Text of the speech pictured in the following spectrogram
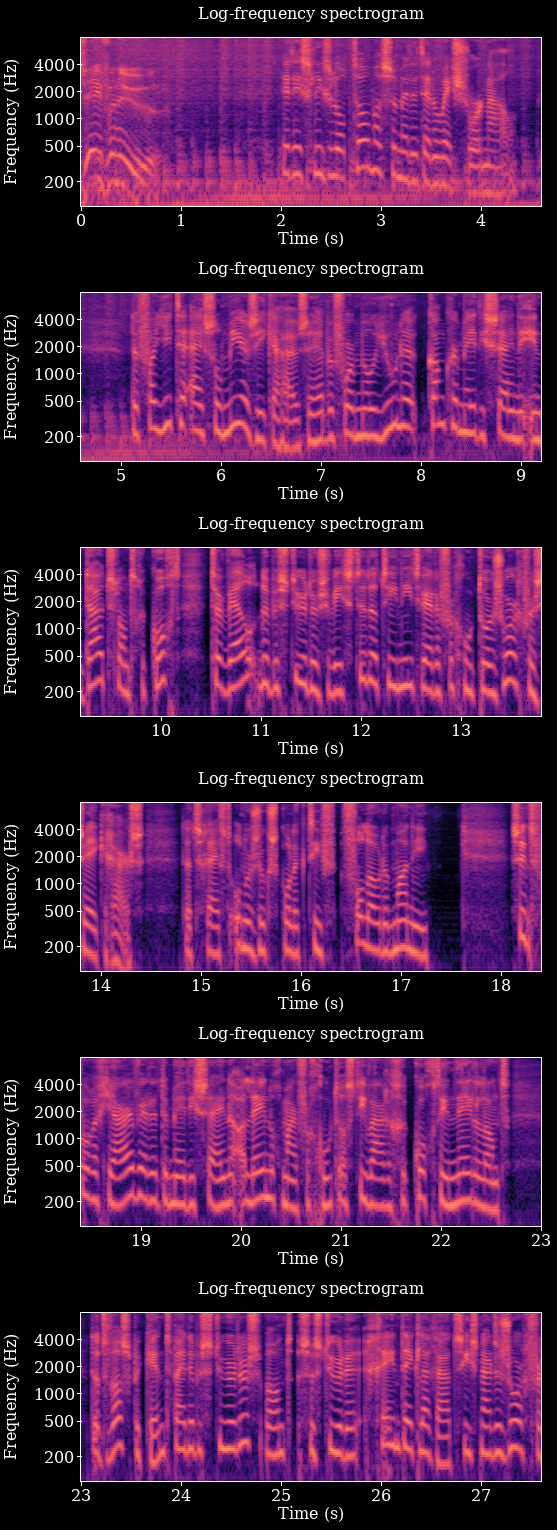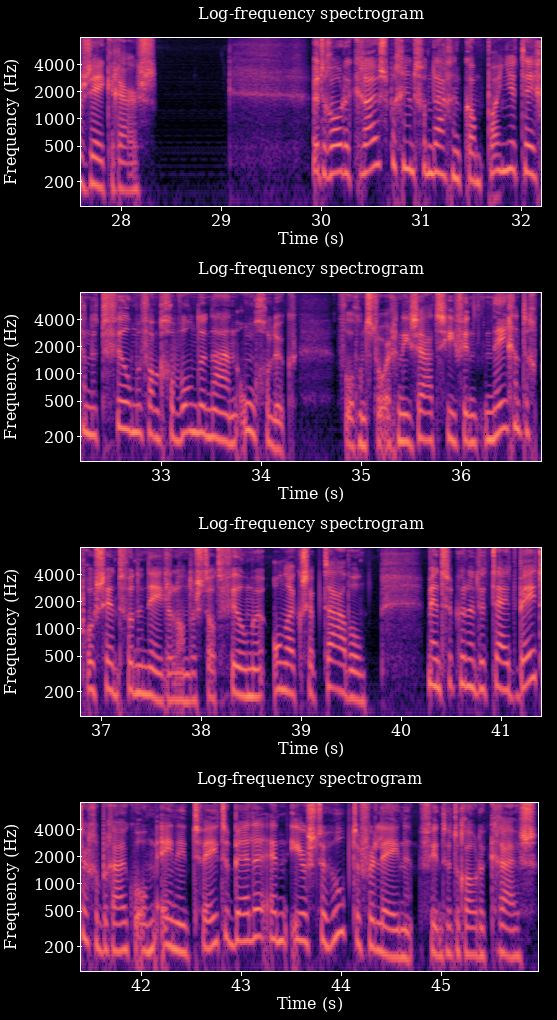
7 uur. Dit is Lieselot Thomassen met het NOS-journaal. De failliete IJsselmeerziekenhuizen hebben voor miljoenen kankermedicijnen in Duitsland gekocht, terwijl de bestuurders wisten dat die niet werden vergoed door zorgverzekeraars. Dat schrijft onderzoekscollectief Follow the Money. Sinds vorig jaar werden de medicijnen alleen nog maar vergoed als die waren gekocht in Nederland. Dat was bekend bij de bestuurders, want ze stuurden geen declaraties naar de zorgverzekeraars. Het Rode Kruis begint vandaag een campagne tegen het filmen van gewonden na een ongeluk. Volgens de organisatie vindt 90% van de Nederlanders dat filmen onacceptabel. Mensen kunnen de tijd beter gebruiken om 112 te bellen en eerste hulp te verlenen, vindt het Rode Kruis.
